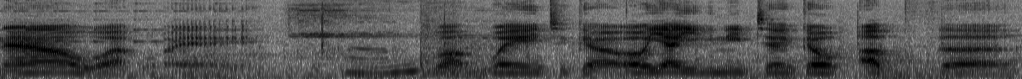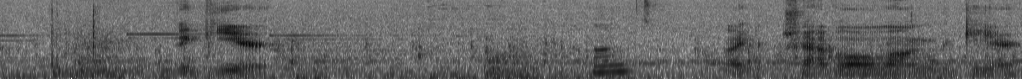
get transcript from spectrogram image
now what way? Um, What way to go? Oh yeah, you need to go up the the gear. huh? Like travel along the gear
